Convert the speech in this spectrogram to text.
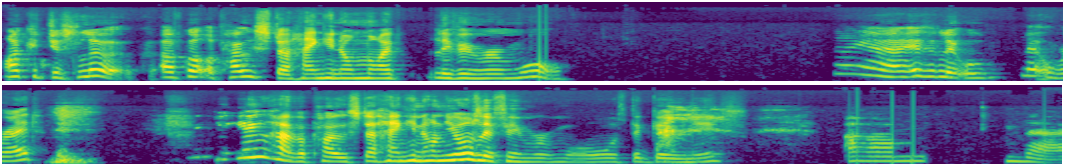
I could just look. I've got a poster hanging on my living room wall. Yeah, it's a little little red. you have a poster hanging on your living room wall of the Goonies. Um, no.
